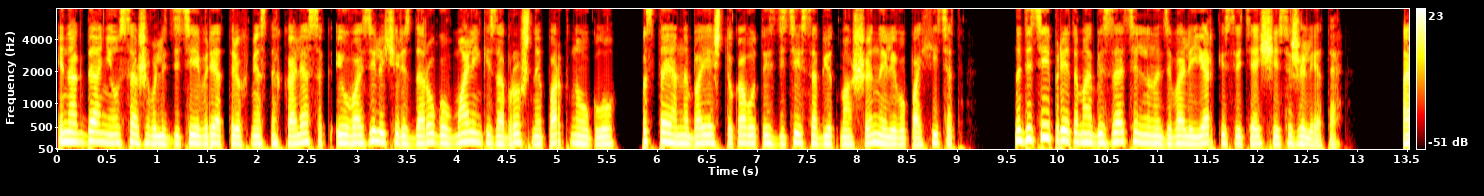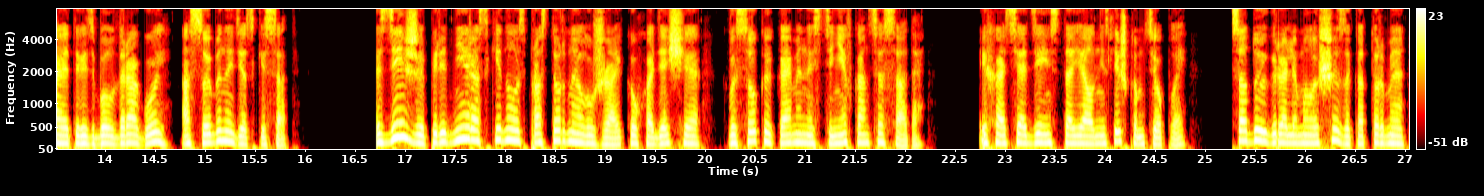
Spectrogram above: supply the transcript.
Иногда они усаживали детей в ряд трехместных колясок и увозили через дорогу в маленький заброшенный парк на углу, постоянно боясь, что кого-то из детей собьет машина или его похитят. На детей при этом обязательно надевали яркие светящиеся жилеты. А это ведь был дорогой, особенный детский сад. Здесь же перед ней раскинулась просторная лужайка, уходящая к высокой каменной стене в конце сада. И хотя день стоял не слишком теплый, в саду играли малыши, за которыми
